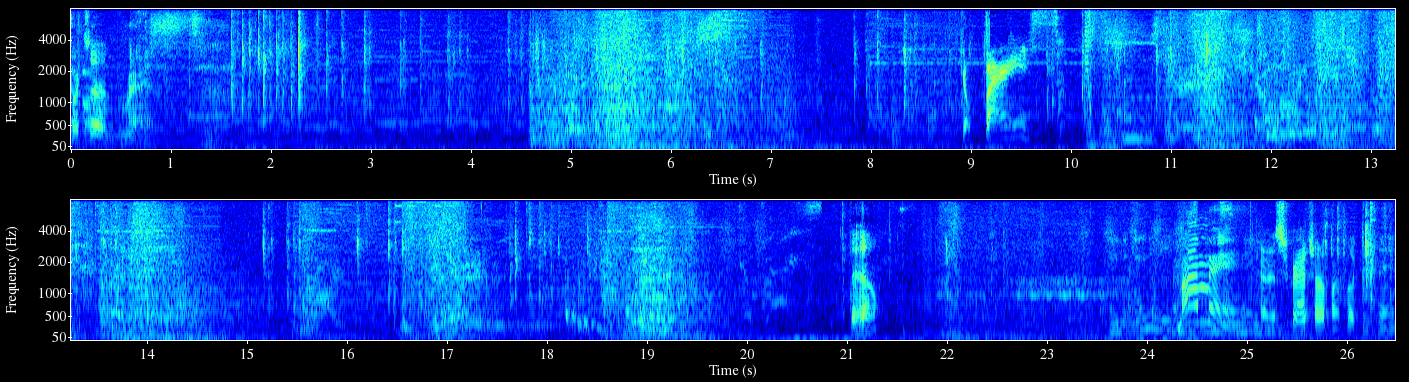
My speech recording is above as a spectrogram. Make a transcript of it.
What's up? rests. Your face! What the hell? An enemy My man. Trying to scratch off my fucking thing.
